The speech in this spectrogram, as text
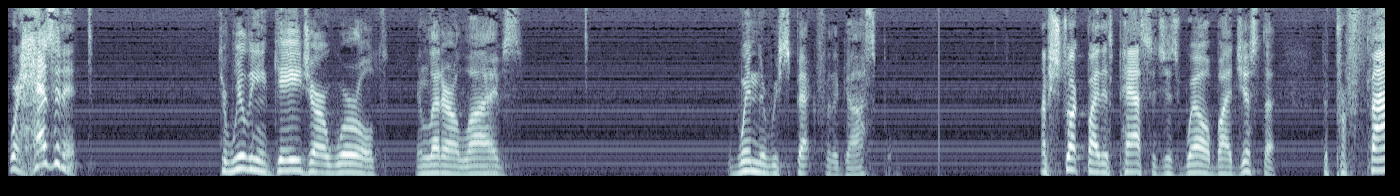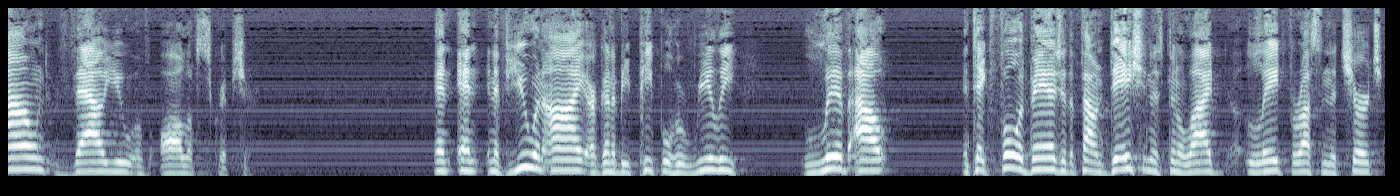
we're hesitant to really engage our world and let our lives win the respect for the gospel. I'm struck by this passage as well, by just the, the profound value of all of Scripture. And, and, and if you and I are going to be people who really live out and take full advantage of the foundation that's been laid, for us in the church,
